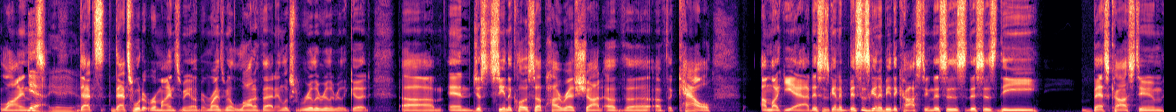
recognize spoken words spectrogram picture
lines. Yeah, yeah, yeah. That's that's what it reminds me of. It reminds me a lot of that, it looks really, really, really good. Um, and just seeing the close up high res shot of the of the cowl, I'm like, yeah, this is gonna this is gonna be the costume. This is this is the best costume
